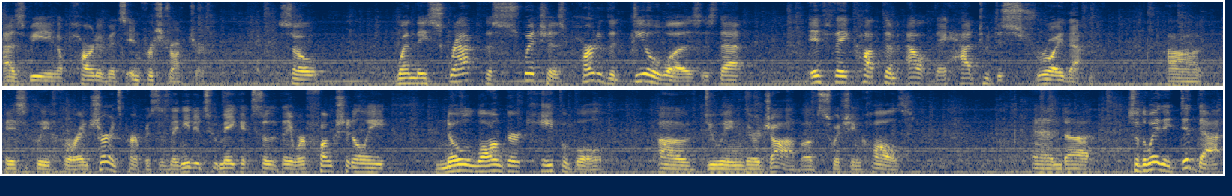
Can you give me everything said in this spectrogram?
as being a part of its infrastructure. So when they scrapped the switches, part of the deal was is that if they cut them out, they had to destroy them. Uh, basically, for insurance purposes, they needed to make it so that they were functionally no longer capable of doing their job of switching calls. And uh, so the way they did that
